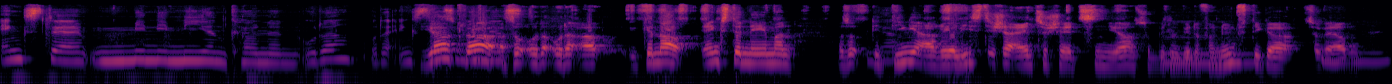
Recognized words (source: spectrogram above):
Ängste minimieren können, oder? Oder Ängste Ja, klar, also oder, oder äh, genau, Ängste nehmen, also die ja. Dinge auch realistischer einzuschätzen, ja, so ein bisschen mm. wieder vernünftiger zu werden. Mm.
